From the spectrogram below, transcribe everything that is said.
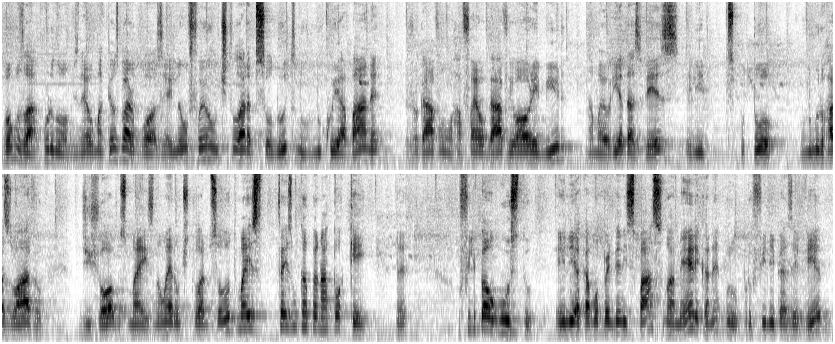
vamos lá, por nomes, né? O Matheus Barbosa, ele não foi um titular absoluto no, no Cuiabá, né? Jogavam o Rafael Gavo e o Auremir, na maioria das vezes. Ele disputou um número razoável de jogos, mas não era um titular absoluto, mas fez um campeonato ok, né? O Felipe Augusto, ele acabou perdendo espaço no América, né, para o Felipe Azevedo.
